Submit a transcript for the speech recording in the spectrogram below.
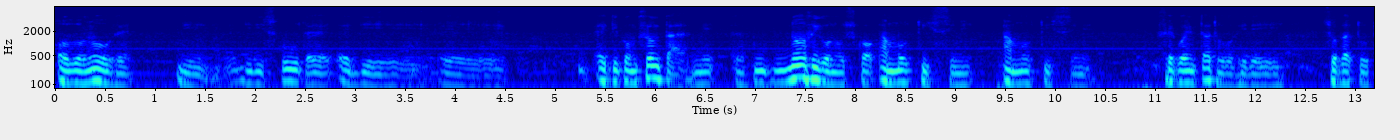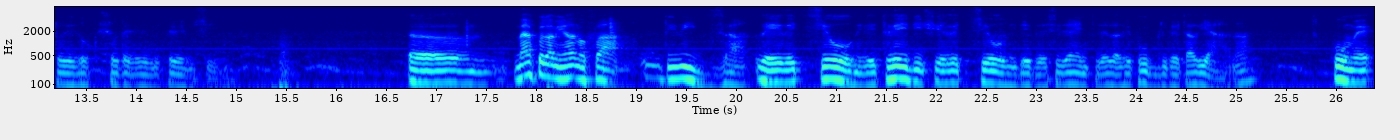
ho l'onore di, di discutere e di, e, e di confrontarmi, eh, non riconosco a moltissimi, a moltissimi frequentatori dei, soprattutto dei talk show televisivi. Eh, Marco Damiano fa, utilizza le elezioni, le 13 elezioni dei presidenti della Repubblica Italiana come,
